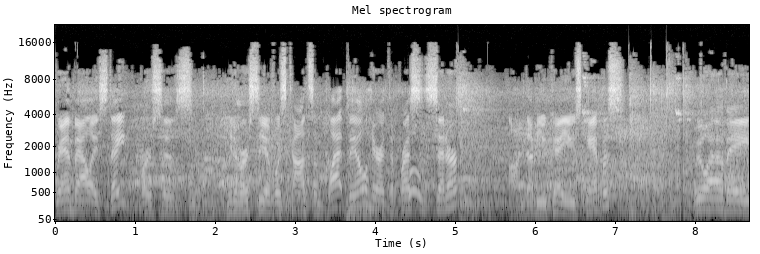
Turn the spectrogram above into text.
Grand Valley State versus University of Wisconsin Platteville here at the Preston Center on WKU's campus. We will have a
